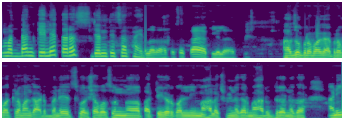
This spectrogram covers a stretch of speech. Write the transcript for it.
मतदान केले तरच जनतेचा फायदा. आहात असं काय आखलेलं आहे? हा जो प्रभाग आहे प्रभाग क्रमांक आठ. बरेच वर्षापासून अ, पातेकर कॉलनी महालक्ष्मीनगर महारुद्रनगर आणि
